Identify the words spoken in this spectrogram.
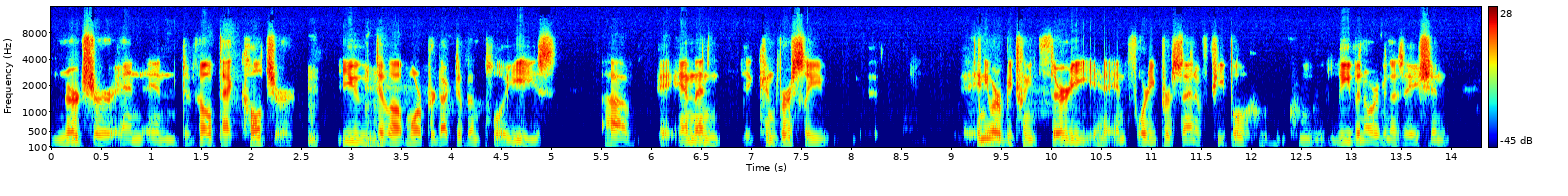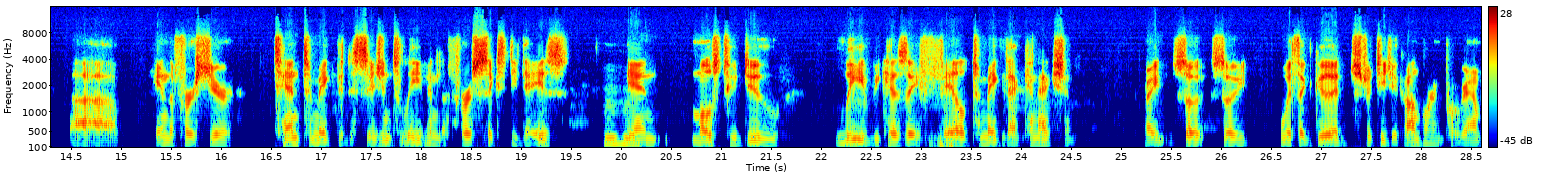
nurture and and develop that culture, you develop more productive employees. Uh, and then conversely, anywhere between 30 and 40 percent of people who, who leave an organization uh, in the first year tend to make the decision to leave in the first 60 days, mm-hmm. and most who do leave because they failed to make that connection, right? So, so with a good strategic onboarding program,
